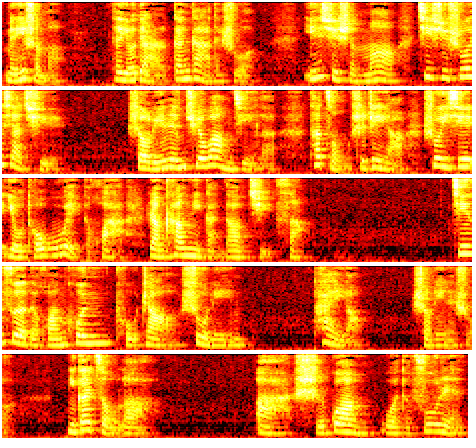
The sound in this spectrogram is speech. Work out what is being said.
没什么，他有点尴尬地说：“也许什么？”继续说下去，守林人却忘记了。他总是这样说一些有头无尾的话，让康妮感到沮丧。金色的黄昏普照树林，太阳。守林人说：“你该走了。”啊，时光，我的夫人，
